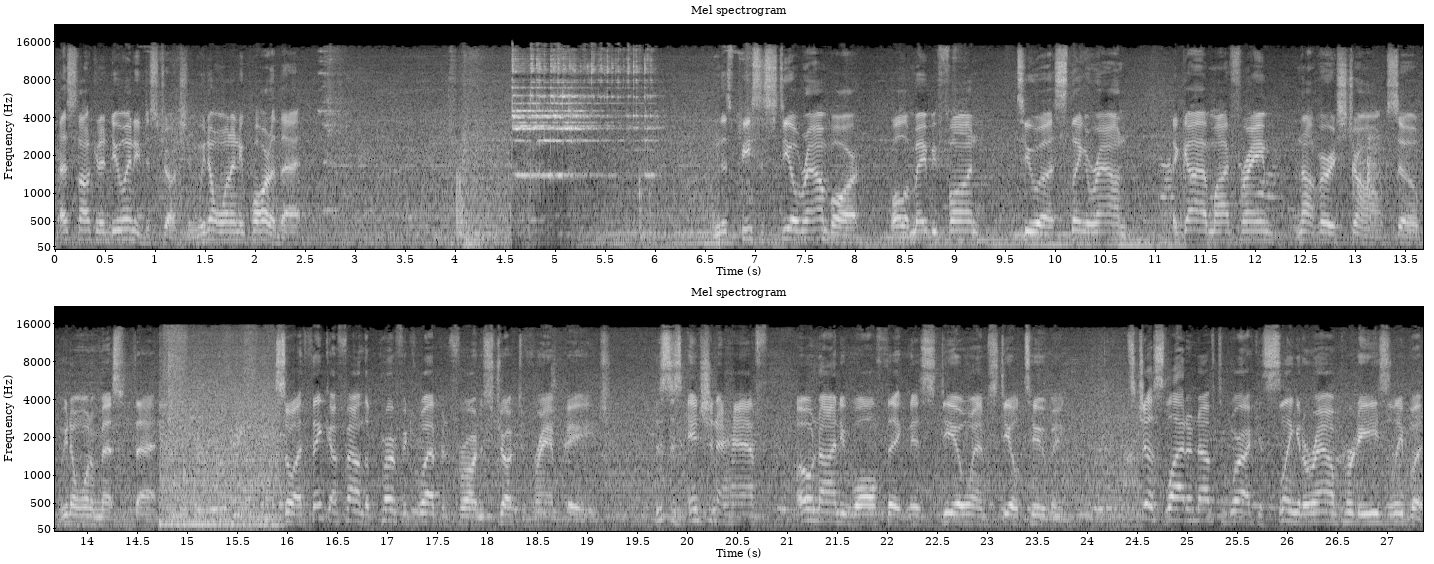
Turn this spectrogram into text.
that's not gonna do any destruction. We don't want any part of that. And this piece of steel round bar, while it may be fun to uh, sling around a guy of my frame, not very strong, so we don't want to mess with that. So I think I found the perfect weapon for our destructive rampage. This is inch and a half, 090 wall thickness, DOM steel tubing. It's just light enough to where I can sling it around pretty easily, but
